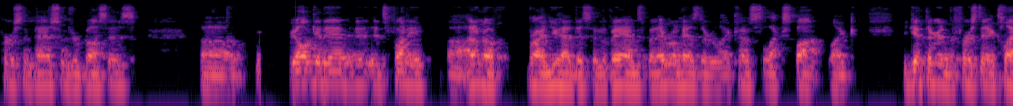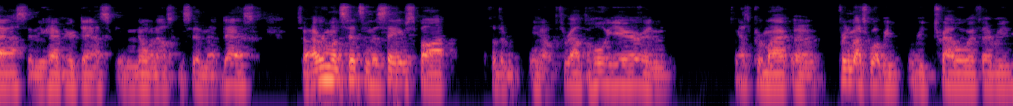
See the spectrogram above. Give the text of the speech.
person passenger buses. Uh, we all get in. It, it's funny. Uh, I don't know if Bryan, you had this in the vans, but everyone has their like kind of select spot. Like you get there in the first day of class and you have your desk and no one else can sit in that desk. So everyone sits in the same spot for the, you know, throughout the whole year. And that's pretty, uh, pretty much what we, we travel with every,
